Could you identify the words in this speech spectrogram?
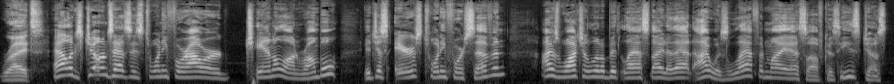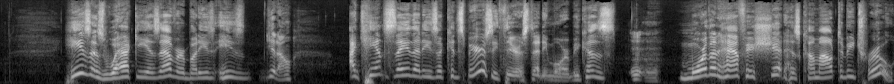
Right. Alex Jones has his 24 hour channel on Rumble. It just airs 24 7. I was watching a little bit last night of that. I was laughing my ass off because he's just, he's as wacky as ever, but he's, he's, you know, I can't say that he's a conspiracy theorist anymore because more than half his shit has come out to be true.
